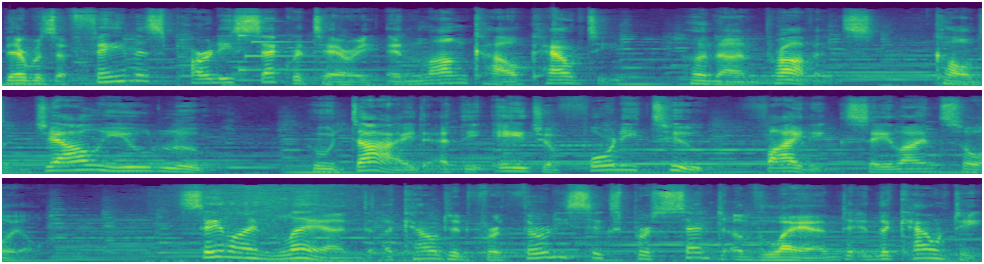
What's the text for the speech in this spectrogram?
there was a famous party secretary in Lankao County, Henan Province, called Jiao Yulu, who died at the age of 42 fighting saline soil. Saline land accounted for 36% of land in the county,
